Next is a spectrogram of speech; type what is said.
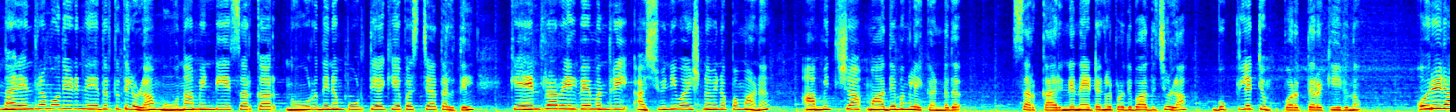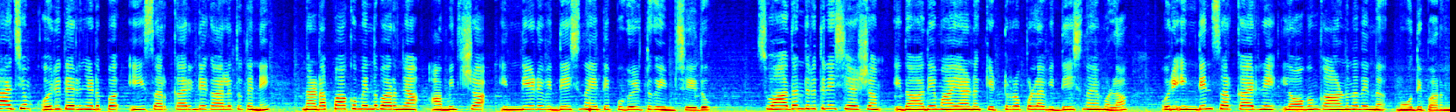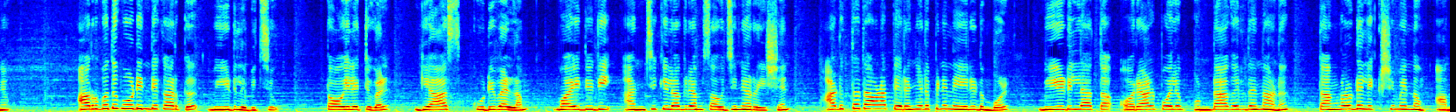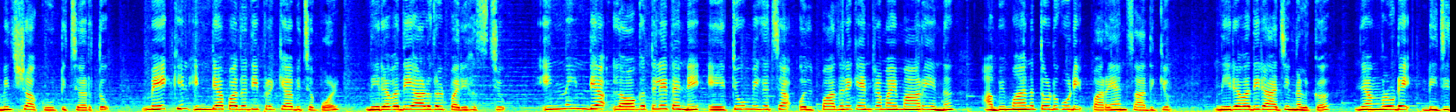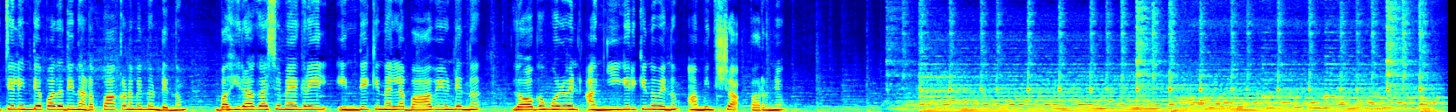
നരേന്ദ്രമോദിയുടെ നേതൃത്വത്തിലുള്ള മൂന്നാം എൻ ഡി എ സർക്കാർ നൂറ് ദിനം പൂർത്തിയാക്കിയ പശ്ചാത്തലത്തിൽ കേന്ദ്ര റെയിൽവേ മന്ത്രി അശ്വിനി വൈഷ്ണവിനൊപ്പമാണ് അമിത്ഷാ മാധ്യമങ്ങളെ കണ്ടത്. സർക്കാരിന്റെ നേട്ടങ്ങൾ പ്രതിപാദിച്ചുള്ള ബുക്ക്ലെറ്റും പുറത്തിറക്കിയിരുന്നു. ഒരു രാജ്യം ഒരു തെരഞ്ഞെടുപ്പ് ഈ സർക്കാരിന്റെ കാലത്തു തന്നെ നടപ്പാക്കുമെന്ന് പറഞ്ഞ അമിത്ഷാ ഇന്ത്യയുടെ വിദേശ നയത്തെ പുകഴ്ത്തുകയും ചെയ്തു. സ്വാതന്ത്ര്യത്തിന് ശേഷം ഇതാദ്യമായാണ് കെട്ടുറപ്പുള്ള വിദേശ നയമുള്ള ഒരു ഇന്ത്യൻ സർക്കാരിനെ ലോകം കാണുന്നതെന്ന് മോദി പറഞ്ഞു. അറുപത് കോടി ഇന്ത്യക്കാർക്ക് വീട് ലഭിച്ചു. ടോയ്ലറ്റുകൾ ഗ്യാസ് കുടിവെള്ളം വൈദ്യുതി അഞ്ച് കിലോഗ്രാം സൗജന്യ റേഷൻ അടുത്ത തവണ തെരഞ്ഞെടുപ്പിനെ നേരിടുമ്പോൾ വീടില്ലാത്ത ഒരാൾ പോലും ഉണ്ടാകരുതെന്നാണ് തങ്ങളുടെ ലക്ഷ്യമെന്നും അമിത്ഷാ കൂട്ടിച്ചേർത്തു. മേക്ക് ഇൻ ഇന്ത്യ പദ്ധതി പ്രഖ്യാപിച്ചപ്പോൾ നിരവധി ആളുകൾ പരിഹസിച്ചു. ഇന്ന് ഇന്ത്യ ലോകത്തിലെ തന്നെ ഏറ്റവും മികച്ച ഉൽപാദന കേന്ദ്രമായി മാറിയെന്ന് അഭിമാനത്തോടു കൂടി പറയാൻ സാധിക്കും. നിരവധി രാജ്യങ്ങൾക്ക് ഞങ്ങളുടെ ഡിജിറ്റൽ ഇന്ത്യ പദ്ധതി നടപ്പാക്കണമെന്നുണ്ടെന്നും ബഹിരാകാശ മേഖലയിൽ ഇന്ത്യയ്ക്ക് നല്ല ഭാവിയുണ്ടെന്ന് ലോകം മുഴുവൻ അംഗീകരിക്കുന്നുവെന്നും അമിത് ഷാ പറഞ്ഞു.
